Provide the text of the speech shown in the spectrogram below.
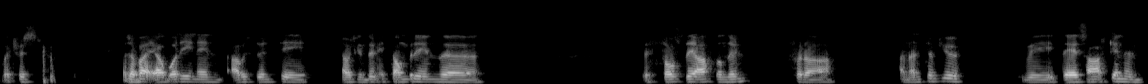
which was was a bit of a worry. And then I was doing to I was going down to Turnberry in the the Thursday afternoon for a an interview with Des Harkin and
